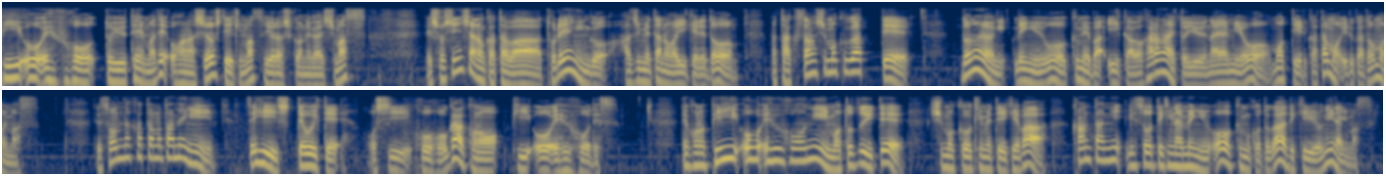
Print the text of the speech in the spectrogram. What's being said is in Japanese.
POF 法というテーマでお話をしていきます。よろしくお願いします。初心者の方はトレーニングを始めたのはいいけれど、まあ、たくさん種目があって、どのようにメニューを組めばいいかわからないという悩みを持っている方もいるかと思います。でそんな方のために、ぜひ知っておいてほしい方法がこの POF 法です。で、この POF 法に基づいて種目を決めていけば、簡単に理想的なメニューを組むことができるようになります。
